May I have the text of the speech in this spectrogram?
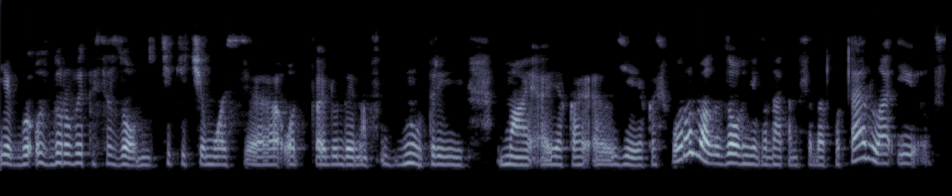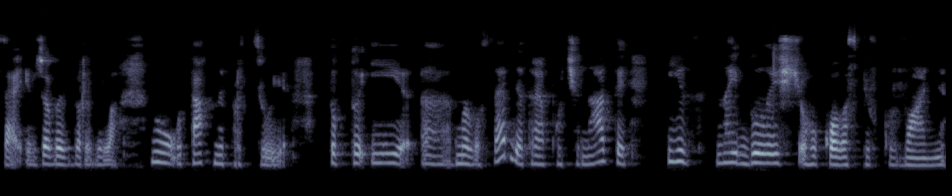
Якби оздоровитися зовні, тільки чимось, е, от людина внутрі має е, яка е, є якась хвороба, але зовні вона там себе потерла і все, і вже виздоровіла. Ну так не працює. Тобто і е, милосердя треба починати із найближчого кола спілкування,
